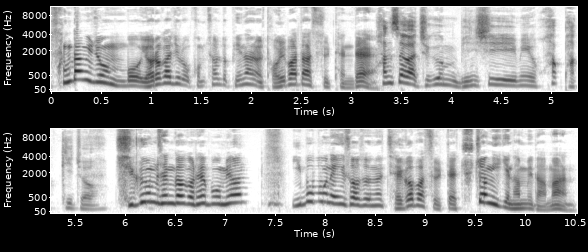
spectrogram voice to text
상당히 좀 뭐 여러 가지로 검찰도 비난을 덜 받았을 텐데 판세가 지금 민심이 확 바뀌죠. 지금 생각을 해보면 이 부분에 있어서는 제가 봤을 때 추정이긴 합니다만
